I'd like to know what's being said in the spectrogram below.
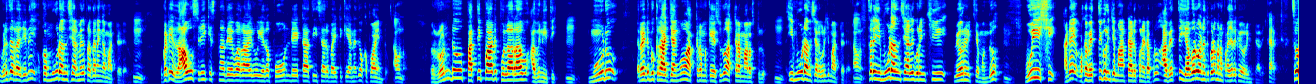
విడుదల రజని ఒక మూడు అంశాల మీద ప్రధానంగా మాట్లాడారు. ఒకటి రావు శ్రీకృష్ణదేవరాయలు ఏదో ఫోన్ డేటా తీశారు బయటికి అనేది ఒక పాయింట్. అవును. రెండు పత్తిపాటి పుల్లారావు అవినీతి. మూడు రెడ్ బుక్ రాజ్యాంగం అక్రమ కేసులు అక్రమ అరెస్టులు. ఉమ్, ఈ మూడు అంశాల గురించి మాట్లాడారు. సరే ఈ మూడు అంశాల గురించి వివరణ ఇచ్చే ముందు ఊయిషి అంటే ఒక వ్యక్తి గురించి మాట్లాడుకునేటప్పుడు ఆ వ్యక్తి ఎవరు అనేది కూడా మనం ప్రజలకు వివరించాలి. కరెక్ట్. సో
